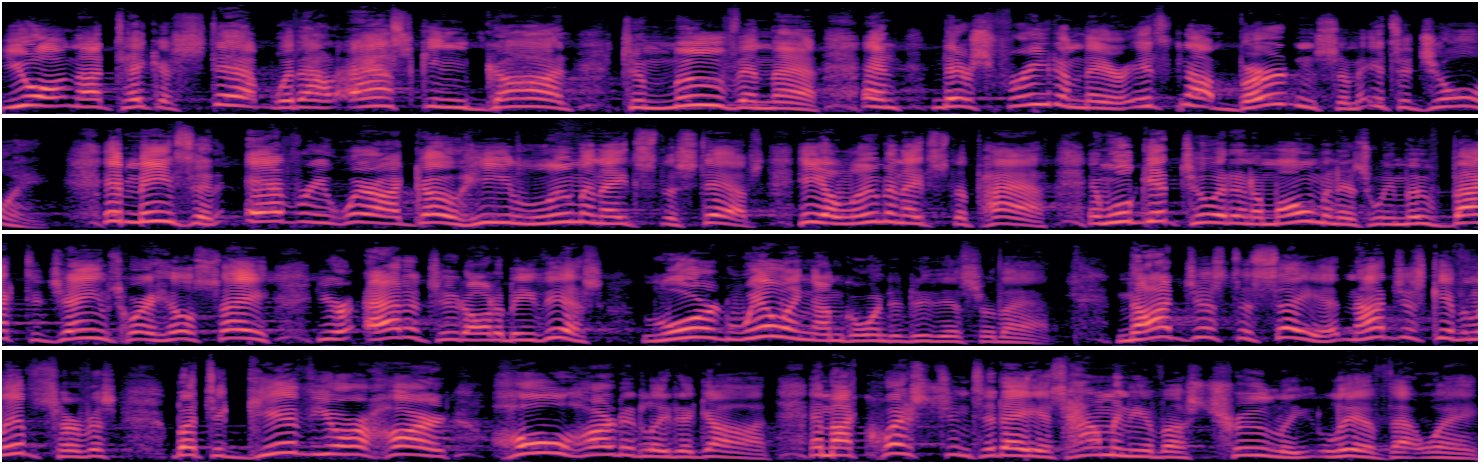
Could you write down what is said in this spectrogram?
you ought not take a step without asking God to move in that. And there's freedom there. It's not burdensome, it's a joy. It means that everywhere I go, He illuminates the steps, He illuminates the path. And we'll get to it in a moment as we move back to James, where He'll say, Your attitude ought to be this Lord willing, I'm going to do this or that. Not just to say it, not just give lip service, but to give your heart wholeheartedly to God. And my question today is how many of us truly live that way?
